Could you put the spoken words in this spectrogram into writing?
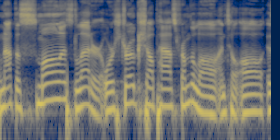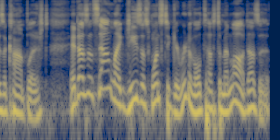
not the smallest letter or stroke shall pass from the law until all is accomplished. It doesn't sound like Jesus wants to get rid of Old Testament law, does it?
